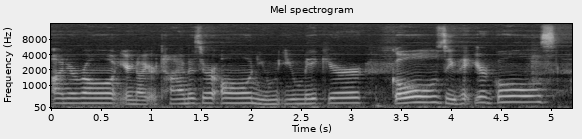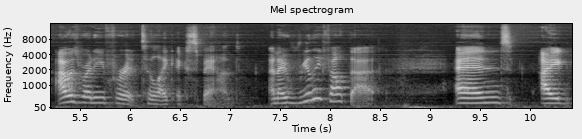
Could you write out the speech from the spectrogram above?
on your own. You know your time is your own. You you make your goals. You hit your goals. I was ready for it to like expand, and I really felt that. And I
